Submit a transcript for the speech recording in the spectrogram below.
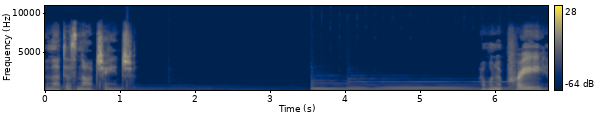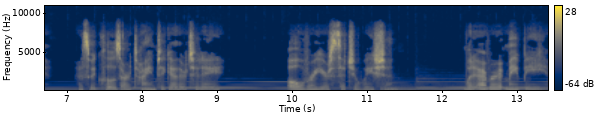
and that does not change. I want to pray as we close our time together today over your situation, whatever it may be.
